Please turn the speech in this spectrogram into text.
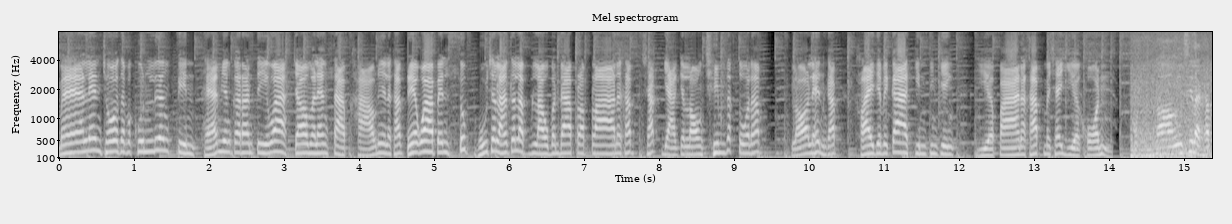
แม้เล่นโชว์สรรพคุณเรื่องกลิ่น แถมยังการันตีว่าเจ้าแมลงสาบขาวเนี่ยแหละครับ เรียกว่าเป็นซุปหูฉลามสำหรับเหล่าบรรดาปลาปลานะครับ ชักอยากจะลองชิมสักตัวนะครับ ล้อเล่นครับ ใครจะไปกล้ากินจริง ๆ เหยื่อปลานะครับ ไม่ใช่เหยื่อคน น้องชื่ออะไรครับ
